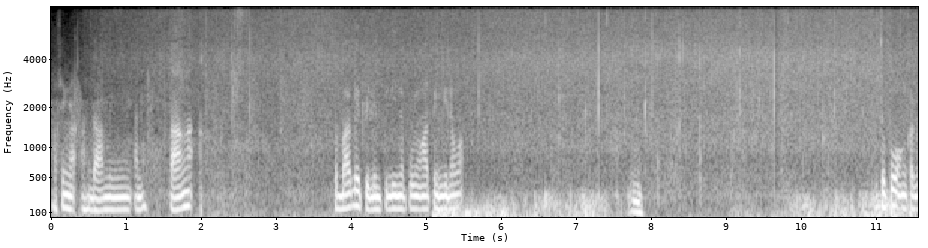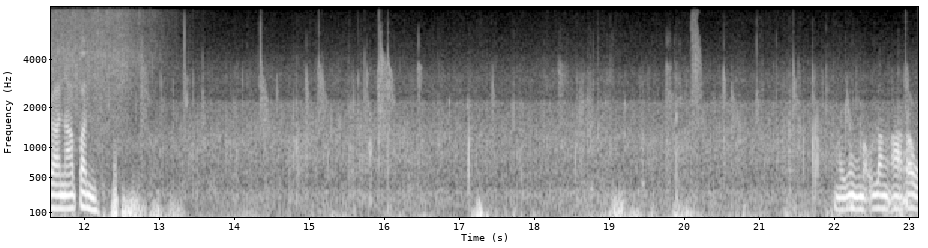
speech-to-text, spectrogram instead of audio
Kasi nga ang daming ano, tanga. Sa bagay, piling-pili na po yung ating ginawa. Ito po ang kaganapan. Ngayong maulang araw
